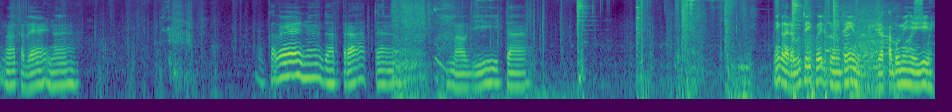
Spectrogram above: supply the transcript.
na caverna. Caverna da Prata, maldita. Hein, galera, luta aí com ele que eu não tenho, já acabou minha energia.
